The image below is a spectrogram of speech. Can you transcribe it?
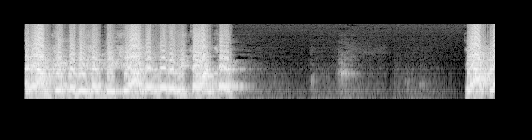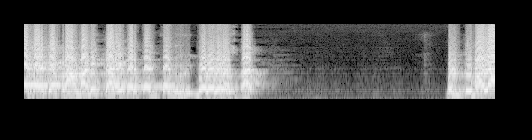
आणि आमचे प्रदेश अध्यक्ष आदरणीय रवी चव्हाण साहेब हे आपल्यासारख्या प्रामाणिक कार्यकर्त्यांच्या नेहमीच बरोबर असतात. पण तुम्हाला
